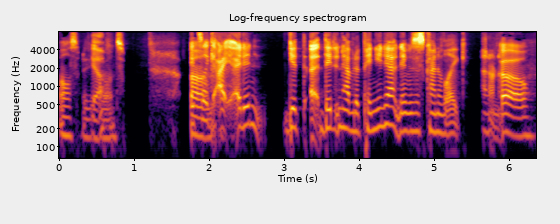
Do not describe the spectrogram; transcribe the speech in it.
I'll listen to the other ones. It's like um, I, I didn't get, uh, they didn't have an opinion yet. And it was just kind of like, I don't know. Oh,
